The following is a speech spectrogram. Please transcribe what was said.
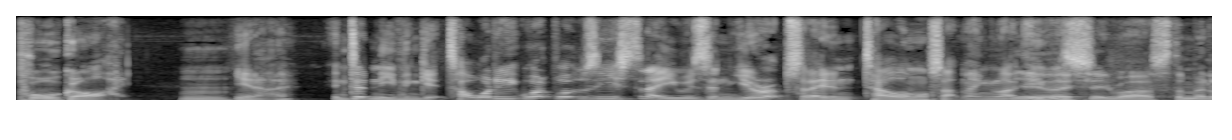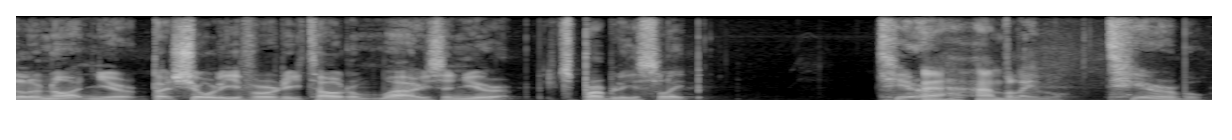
Poor guy. You know, and didn't even get told. What, he, what, what was he yesterday? He was in Europe, so they didn't tell him or something. Like he Yeah, they said, well, it's the middle of the night in Europe. But surely you've already told him, well, he's in Europe. He's probably asleep. Terrible. uh, unbelievable. Terrible.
